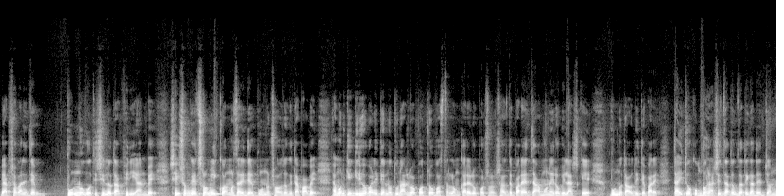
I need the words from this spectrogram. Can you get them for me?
ব্যবসা বাণিজ্যে পূর্ণ গতিশীলতা ফিরিয়ে আনবে। সেই সঙ্গে শ্রমিক কর্মচারীদের পূর্ণ সহযোগিতা পাবে। এমনকি গৃহবাড়িতে নতুন আসবাবপত্র বস্ত্রালঙ্কারের ওপর সাজতে পারে, যা মনের অভিলাষকে পূর্ণতাও দিতে পারে। তাই তো কুম্ভ রাশির জাতক জাতিকাদের জন্ম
